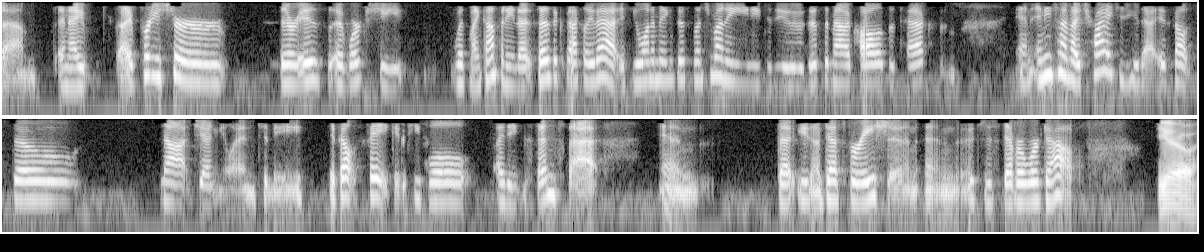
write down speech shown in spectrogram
Um, and I I'm pretty sure there is a worksheet with my company that says exactly that. If you want to make this much money, you need to do this amount of calls and texts. And, and anytime I tried to do that, it felt so not genuine to me. It felt fake, and people I think sensed that and that you know desperation, and it just never worked out. Yeah.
